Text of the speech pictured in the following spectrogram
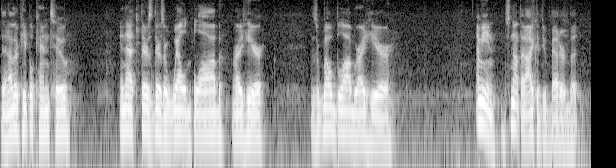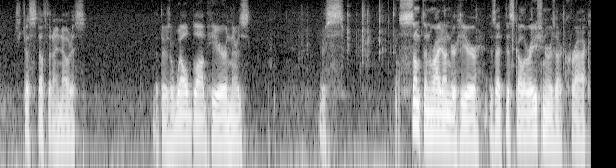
then other people can too. In that there's there's a weld blob right here. There's a weld blob right here. I mean, it's not that I could do better, but it's just stuff that I notice. That there's a weld blob here, and there's there's something right under here. Is that discoloration or is that a crack?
